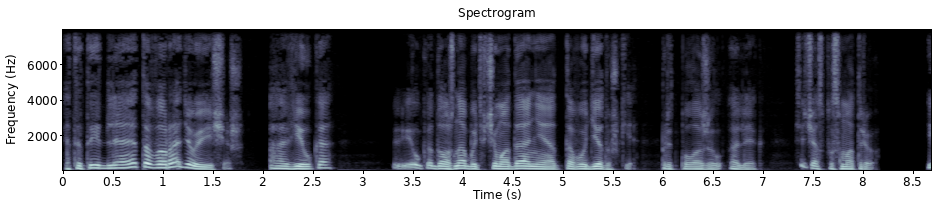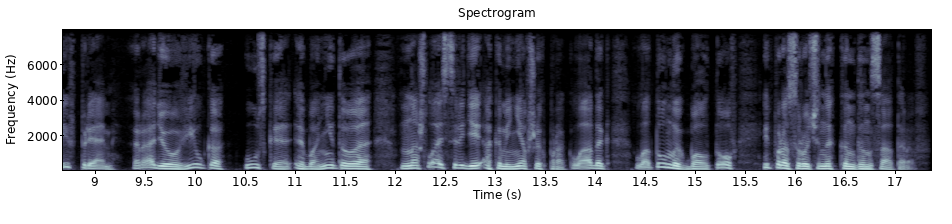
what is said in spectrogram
Это ты для этого радио ищешь? А вилка?» «Вилка должна быть в чемодане от того дедушки», — предположил Олег. «Сейчас посмотрю». И впрямь радиовилка, узкая, эбонитовая, нашлась среди окаменевших прокладок, латунных болтов и просроченных конденсаторов.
